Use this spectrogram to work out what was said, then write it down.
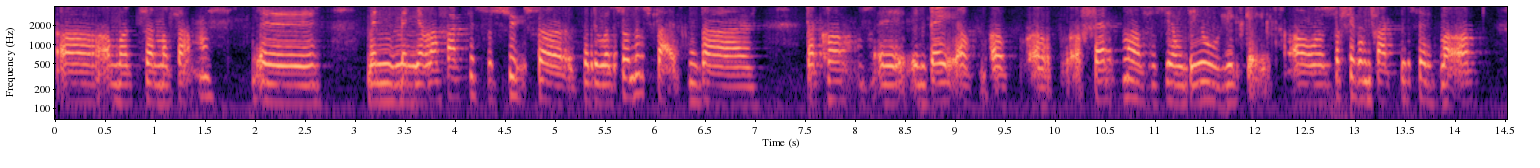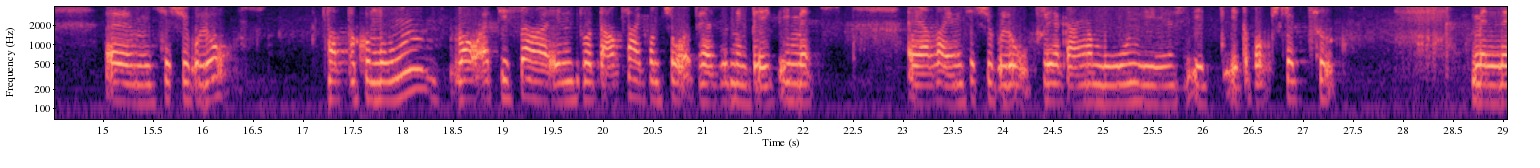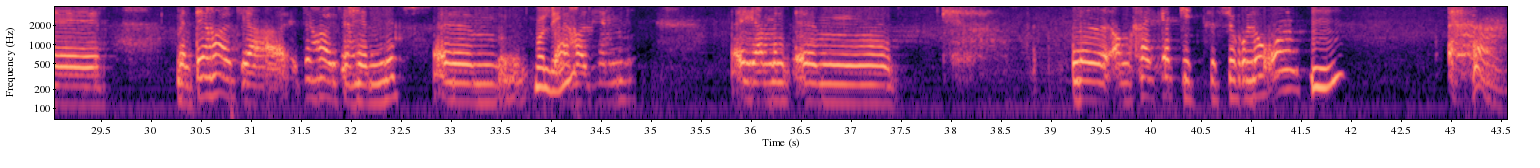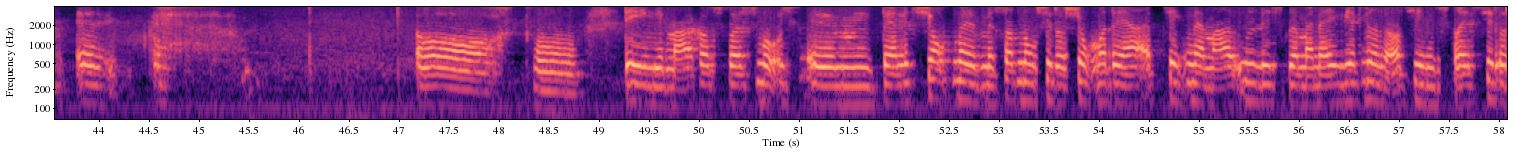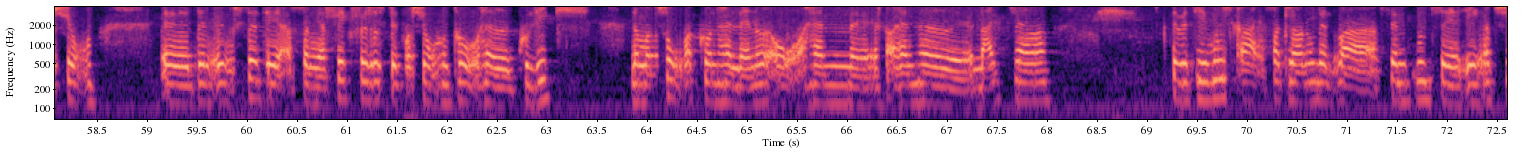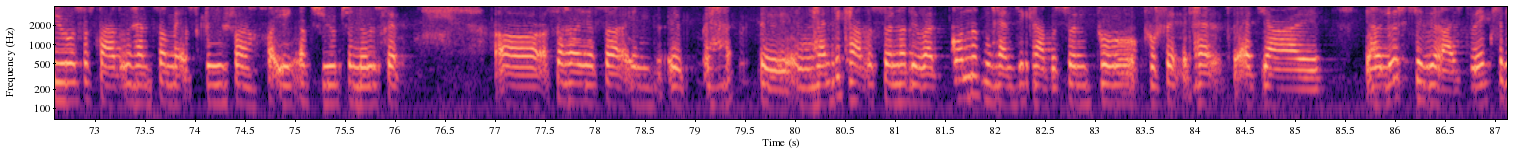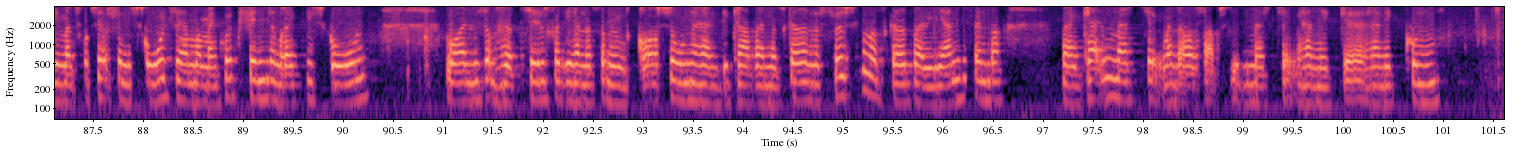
og, og måtte tage mig sammen. Øh, men, men jeg var faktisk så syg, så, så det var sundhedsplejersken, der, der kom øh, en dag og, og, og, og fandt mig, og så siger hun, det er jo helt galt. Og så fik hun faktisk sendt mig op øh, til psykolog op på kommunen, hvor at de så inde på dagplejekontoret passede min baby imens. og jeg var inde til psykolog flere gange om ugen i, i et, et rumstykke tid. Men, øh, men det holdt jeg, det holdt jeg hemmeligt. Øhm, Hvor længe? Jeg holdt hemmeligt. Øh, Jamen, øhm, med omkring, jeg gik til psykologen, Mm. Øh, åh, åh, det er egentlig et meget godt spørgsmål. Øhm, det er lidt sjovt med, med sådan nogle situationer, det er, at tingene er meget udlistet, og man er i virkeligheden også i en stresssituation. Øh, den yngste der, som jeg fik fødselsdepressionen på, havde kolik. Nummer to var kun halvandet år, og han, øh, og han havde øh. Det vil sige, hun skreg fra klokken den var 15 til 21, og så startede han så med at skrige fra, fra 21 til 05. Og så havde jeg så en, øh, øh, en handicappet søn, og det var grundet den handicappede søn på, på 5,5, at jeg, øh, jeg havde lyst til, at vi rejste væk, fordi man skulle til at finde skole til ham, og man kunne ikke finde den rigtige skole, hvor han ligesom hørte til, fordi han er sådan en gråzone handicap. Han er skadet ved fødslen og skadet på. Så han kan en masse ting, men der er også absolut en masse ting, han ikke, øh, han ikke kunne.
